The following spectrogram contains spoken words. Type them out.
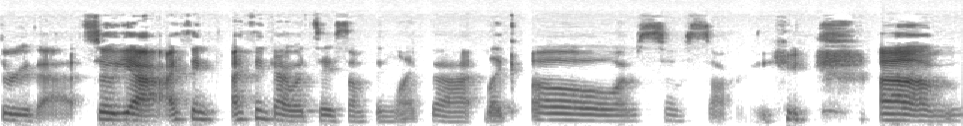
through that. So yeah, I think I think I would say something like that. Like, oh, I'm so sorry. um,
